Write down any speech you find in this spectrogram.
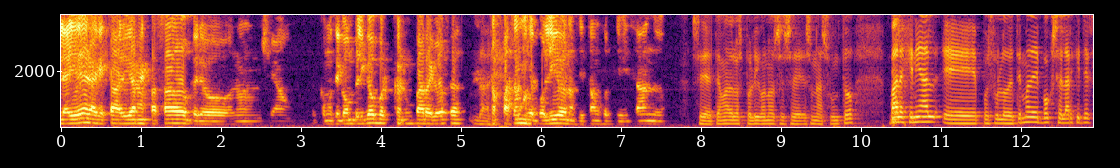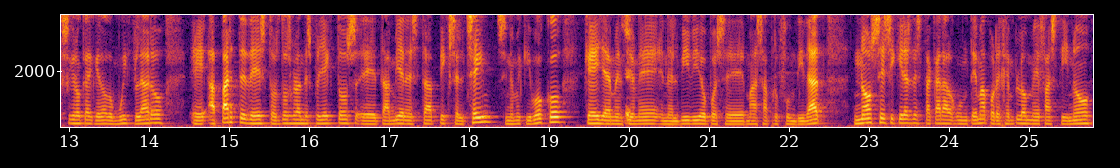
la, idea era que estaba el viernes pasado, pero no, llegamos. Como se complicó con un par de cosas, nos pasamos de polígonos y estamos optimizando. Sí, el tema de los polígonos es, es un asunto. Vale, genial. Eh, pues lo del tema de Voxel Architects creo que ha quedado muy claro. Eh, aparte de estos dos grandes proyectos, eh, también está Pixel Chain, si no me equivoco, que ya mencioné en el vídeo pues más a profundidad. No sé si quieres destacar algún tema. Por ejemplo, me fascinó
